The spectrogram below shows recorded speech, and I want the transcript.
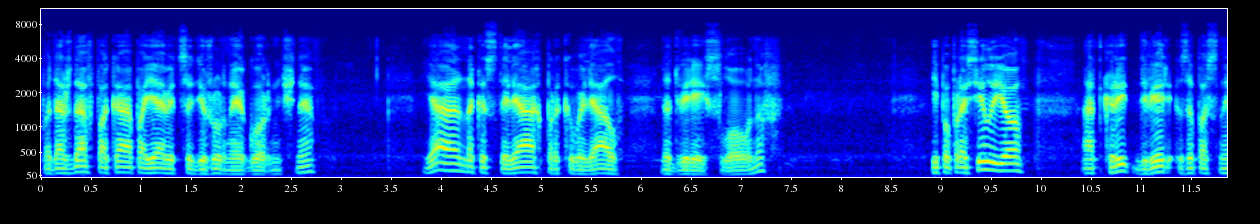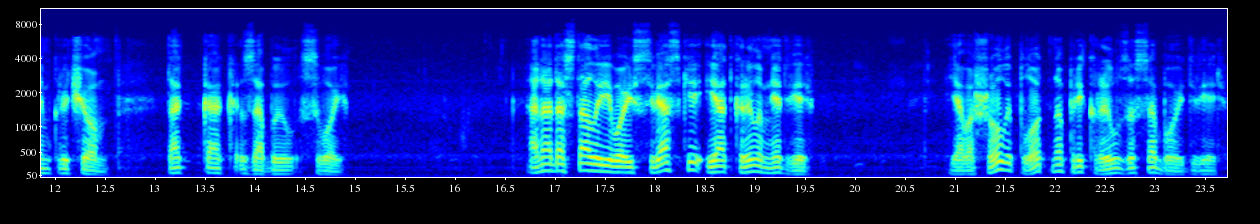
Подождав, пока появится дежурная горничная, я на костылях проковылял до дверей Слоунов и попросил ее открыть дверь запасным ключом, так как забыл свой. Она достала его из связки и открыла мне дверь. Я вошел и плотно прикрыл за собой дверь.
